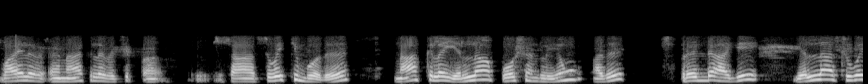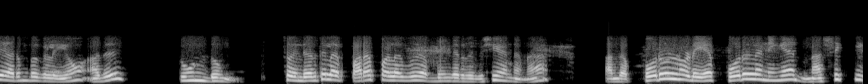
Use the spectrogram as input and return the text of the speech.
வாயில நாக்குல வச்சு சுவைக்கும் போது நாக்குல எல்லா போர்ஷன்லயும் அது ஸ்ப்ரெட் ஆகி எல்லா சுவை அரும்புகளையும் அது தூண்டும். ஸோ இந்த இடத்துல பரப்பளவு அப்படிங்கிறது விஷயம் என்னன்னா அந்த பொருளினுடைய பொருளை நீங்க நசுக்கி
